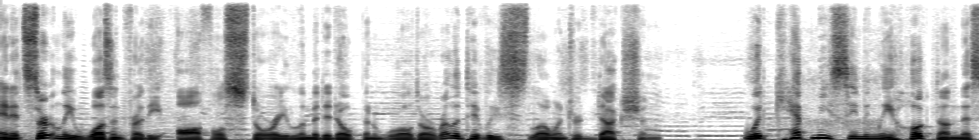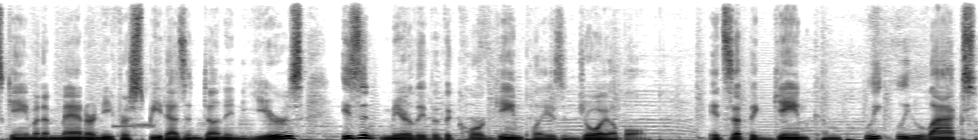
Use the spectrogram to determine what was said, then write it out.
and it certainly wasn't for the awful story, limited open world, or relatively slow introduction. What kept me seemingly hooked on this game in a manner Need for Speed hasn't done in years isn't merely that the core gameplay is enjoyable. It's that the game completely lacks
